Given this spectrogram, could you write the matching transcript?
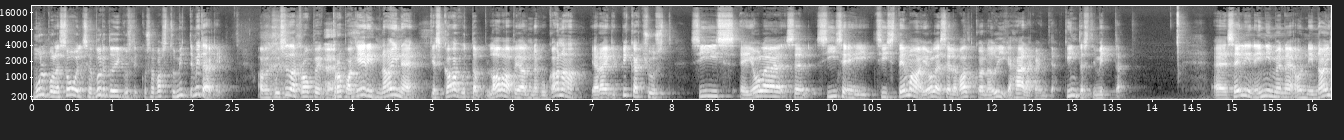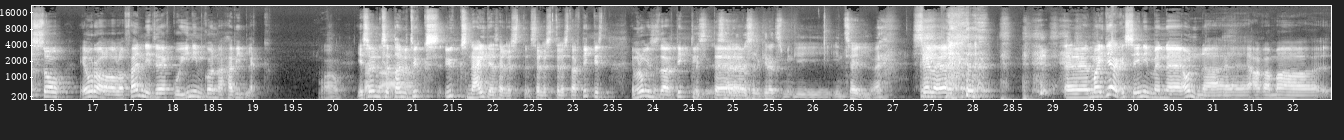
mul pole soolise võrdõiguslikkuse vastu mitte midagi. aga kui seda propageerib naine, kes kaagutab lava peal nagu kana ja räägib Pikachust, siis ei ole see, siis ei, siis tema ei ole selle valdkonna õige häälekandja, kindlasti mitte selline inimene on nii naissoo, eurolaulu fännide kui inimkonna häbiplekk wow.. ja see on lihtsalt ainult üks, üks näide sellest, sellest, sellest artiklist ja ma lugesin seda artiklit. selle, kas selle kirjutas mingi intsell või? selle äh, ma ei tea, kes see inimene on, aga ma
